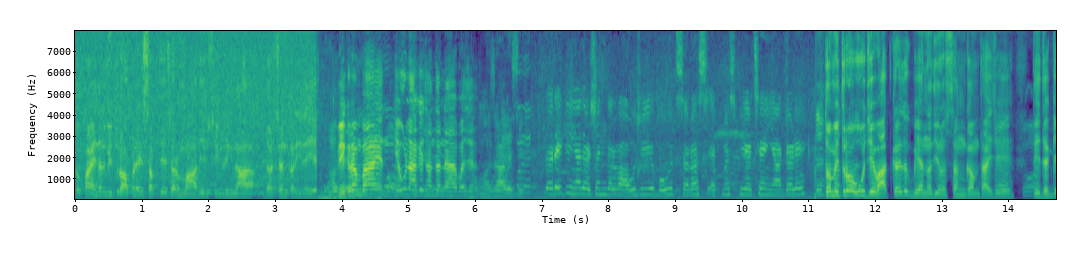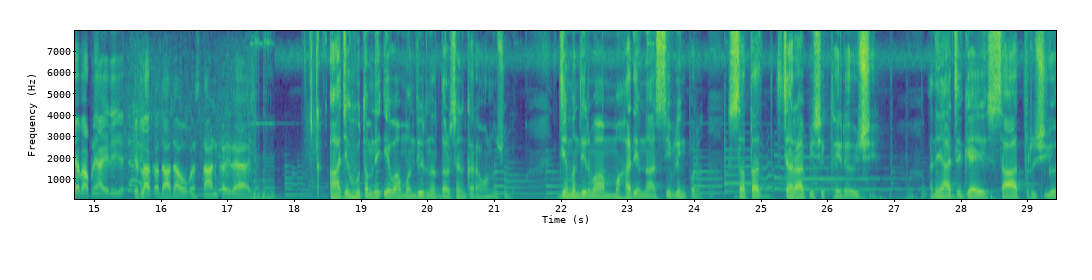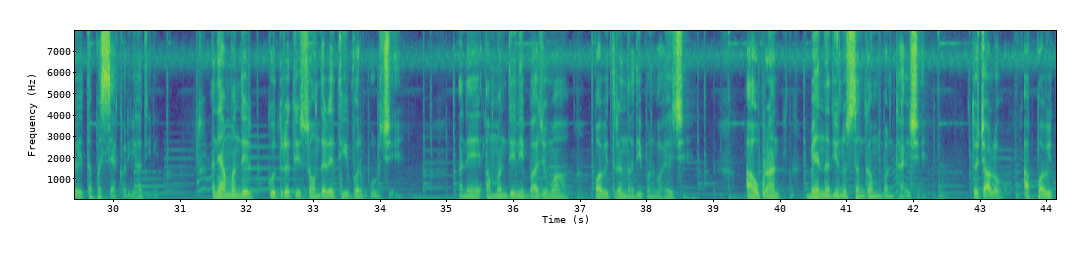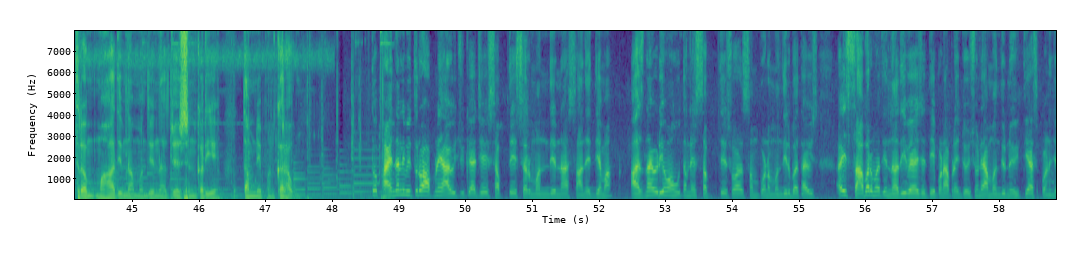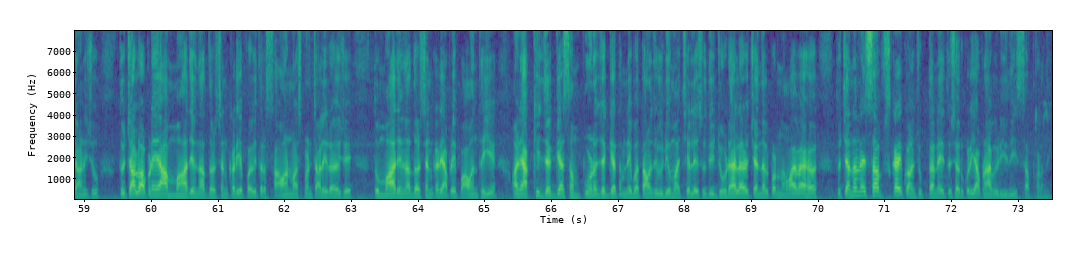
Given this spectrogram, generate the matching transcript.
તો ફાઇનલ મિત્રો આપણે સપ્તેશ્વર મહાદેવ શિવલિંગના દર્શન કરી લઈએ. વિક્રમભાઈ કેવું લાગે છે અંદર ના પછી? મજા આવે છે. દરેકે અહીંયા દર્શન કરવા આવવું જોઈએ. બહુ જ સરસ એટમોસ્ફિયર છે અહીંયા આગળ. તો મિત્રો હું જે વાત કરી તો બે નદીઓનો સંગમ થાય છે તે જગ્યા પર આપણે આવી રહીએ. કેટલાક દાદાઓ પણ સ્નાન કરી રહ્યા છે. આજે હું તમને એવા મંદિરના દર્શન કરાવવાનો છું જે મંદિરમાં મહાદેવના શિવલિંગ પર સતત જરાભિષેક થઈ રહ્યો છે. અને આ જગ્યાએ સાત ઋષિઓએ તપસ્યા કરી હતી. અને આ મંદિર કુદરતી સૌંદર્યથી ભરપૂર છે. અને આ મંદિરની બાજુમાં પવિત્ર નદી પણ વહે છે. આ ઉપરાંત બે નદીઓનો સંગમ પણ થાય છે. તો ચાલો આ પવિત્ર મહાદેવના મંદિરના દર્શન કરીએ, તમને પણ કરાવું. તો ફાઇનલી મિત્રો આપણે આવી ચૂક્યા છે સપ્તેશ્વર મંદિરના સાનિધ્યમાં. આજના વિડીયોમાં હું તમને સપ્તેશ્વર સંપૂર્ણ મંદિર બતાવીશ. અહીં સાબરમતી નદી વહે છે, તે પણ આપણે જોઈશું અને આ મંદિરનો ઇતિહાસ પણ જાણીશું. તો ચાલો આપણે આ મહાદેવના દર્શન કરીએ, પવિત્ર શ્રાવણ માસ પણ ચાલી રહ્યો છે. તો મહાદેવના દર્શન કરી આપણે પાવન થઈએ અને આખી જગ્યા, સંપૂર્ણ જગ્યા તમને બતાવું છું. વિડીયોમાં છેલ્લે સુધી જોડાયેલા હોય ચેનલ પર નવા આવ્યા હોય તો ચેનલને સબસ્ક્રાઈબ કરવાનું ચૂકતા નહીં, તો શરૂ કરીએ આપણા આ વિડીયોની સફળની.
